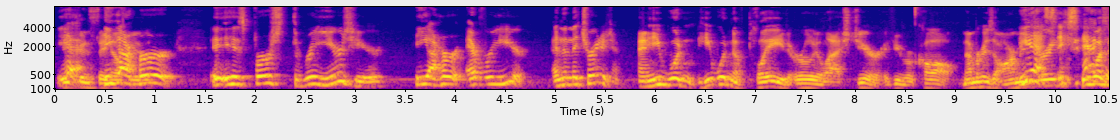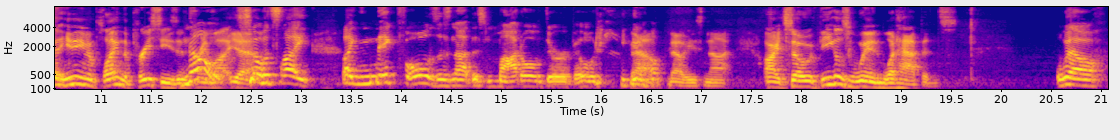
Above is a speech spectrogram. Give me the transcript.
Yeah, stay he got healthy. hurt. His first three years here, he got hurt every year, and then they traded him. And he wouldn't he wouldn't have played early last year if you recall. Remember his arm Yes, injury? exactly. He wasn't. He didn't even play in the preseason. No, yeah. so it's like like Nick Foles is not this model of durability. You no, know, no, he's not. All right. So if the Eagles win, what happens? well,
